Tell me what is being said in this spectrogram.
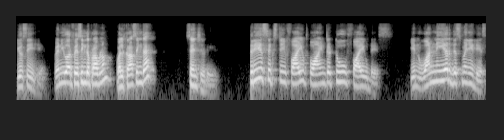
You see here. When you are facing the problem while crossing the century. 365.25 days. In one year, this many days.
